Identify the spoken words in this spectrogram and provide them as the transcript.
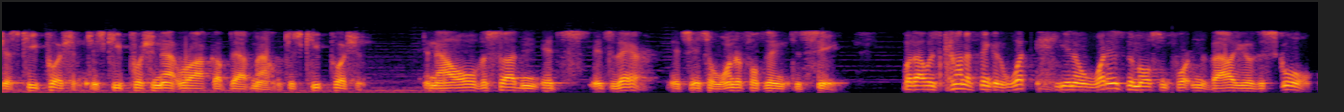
Just keep pushing. Just keep pushing that rock up that mountain. Just keep pushing. And now all of a sudden it's it's there. It's it's a wonderful thing to see. But I was kind of thinking, what you know, what is the most important value of the school?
